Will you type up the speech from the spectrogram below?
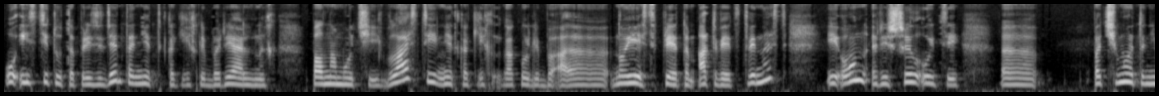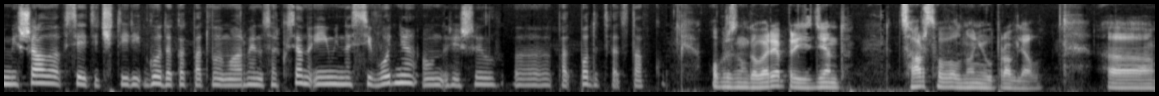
у института президента нет каких-либо реальных полномочий власти, нет каких, какой-либо, э, но есть при этом ответственность, и он решил уйти. Э, Почему это не мешало все эти четыре года, как по-твоему, Армену Саркисяну, и именно сегодня он решил э, подать в отставку? Образно говоря, президент царствовал, но не управлял. Э,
